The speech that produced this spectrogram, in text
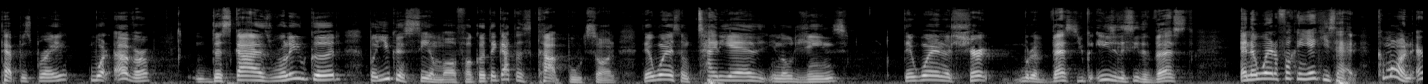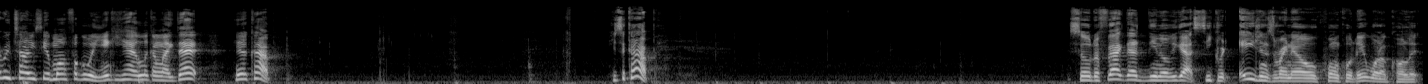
pepper spray, whatever. Disguise really good, but you can see a motherfucker. They got those cop boots on. They're wearing some tighty ass, you know, jeans. They're wearing a shirt with a vest. You can easily see the vest. And they're wearing a fucking Yankees hat. Come on, every time you see a motherfucker with a Yankee hat looking like that, he's a cop. He's a cop. So the fact that, you know, we got secret agents right now, quote unquote, they want to call it,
